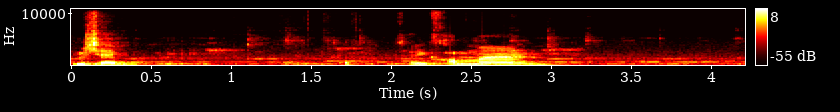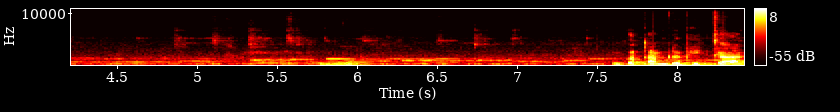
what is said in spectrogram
ไม่ใช่ ใส่คอมมานด์แล้วก็ตามด้วยพิกัด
